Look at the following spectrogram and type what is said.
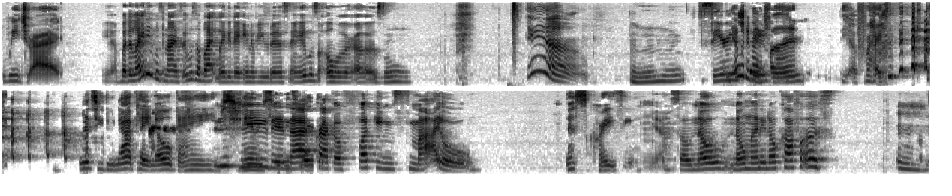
We tried. Yeah, but the lady was nice. It was a black lady that interviewed us, and it was over uh, Zoom. Damn. Mm-hmm. Serious. That would have been fun. Yeah, right. Lindsay do not play no games. She did not crack a fucking smile. That's crazy. Yeah. So no, no money, no car for us. Mm,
